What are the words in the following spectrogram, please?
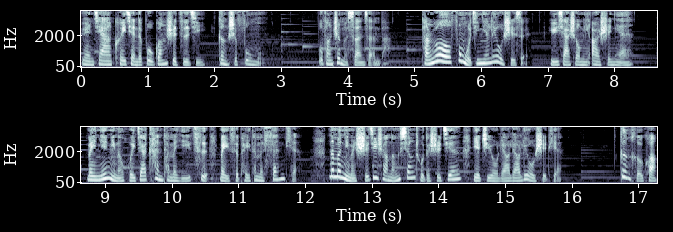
远嫁亏欠的不光是自己，更是父母。不妨这么算算吧：倘若父母今年六十岁，余下寿命二十年。每年你能回家看他们一次，每次陪他们三天，那么你们实际上能相处的时间也只有寥寥六十天。更何况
